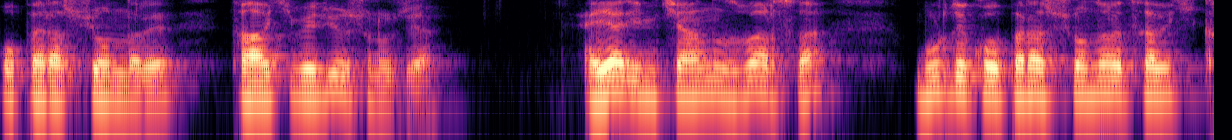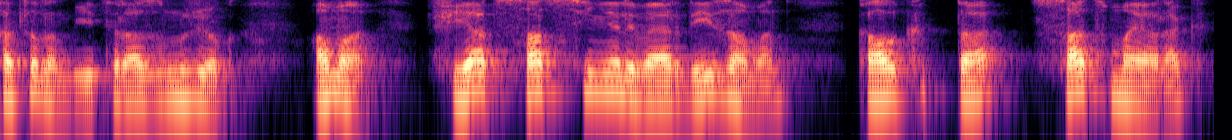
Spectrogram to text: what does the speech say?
operasyonları takip ediyorsunuz ya. Eğer imkanınız varsa buradaki operasyonlara tabii ki katılın. Bir itirazımız yok. Ama fiyat sat sinyali verdiği zaman kalkıp da satmayarak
